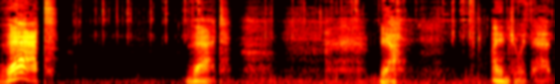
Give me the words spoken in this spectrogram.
That. That. Yeah. I enjoyed that.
